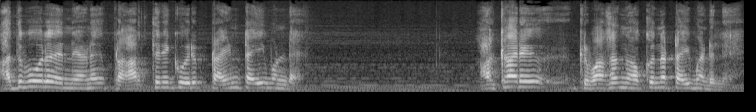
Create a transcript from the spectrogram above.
അതുപോലെ തന്നെയാണ് പ്രാർത്ഥനയ്ക്ക് ഒരു പ്രൈം ടൈം ഉണ്ട്. ആൾക്കാർ കൃപാസനം നോക്കുന്ന ടൈം കണ്ടില്ലേ?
